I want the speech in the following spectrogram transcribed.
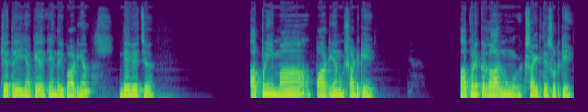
ਖੇਤਰੀ ਜਾਂ ਕੇਂਦਰੀ ਪਾਰਟੀਆਂ ਦੇ ਵਿੱਚ ਆਪਣੀ ਮਾਂ ਪਾਰਟੀਆਂ ਨੂੰ ਛੱਡ ਕੇ, ਆਪਣੇ ਕਿਰਦਾਰ ਨੂੰ ਇੱਕ ਸਾਈਡ ਤੇ ਸੁੱਟ ਕੇ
